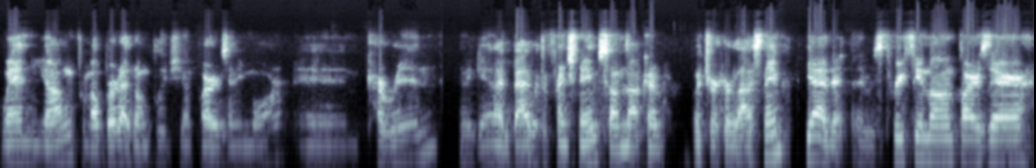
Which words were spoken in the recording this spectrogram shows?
Gwen Young from Alberta. I don't believe she umpires anymore. And Corinne. And again, I'm bad with the French name, so I'm not going to butcher her last name. Yeah, there was three female umpires there,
